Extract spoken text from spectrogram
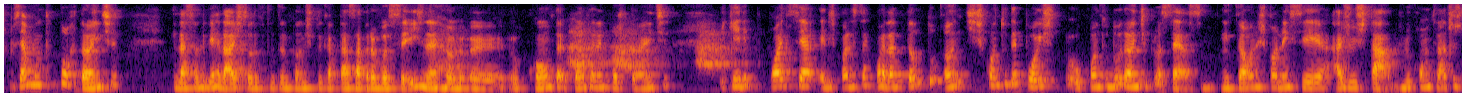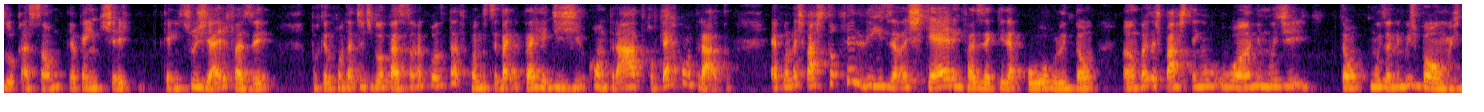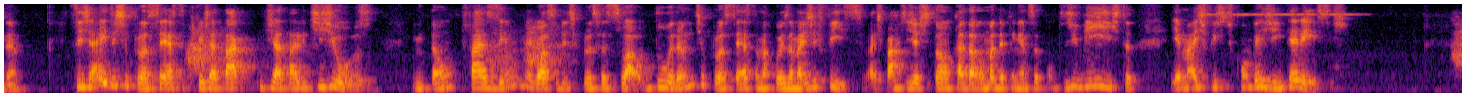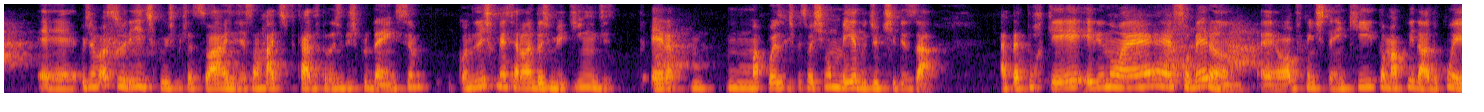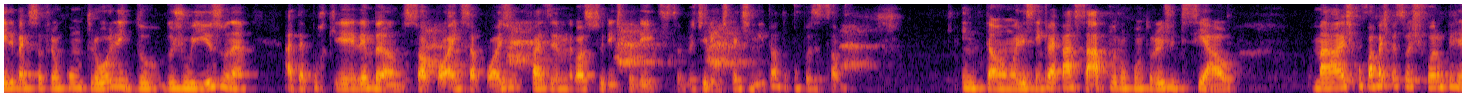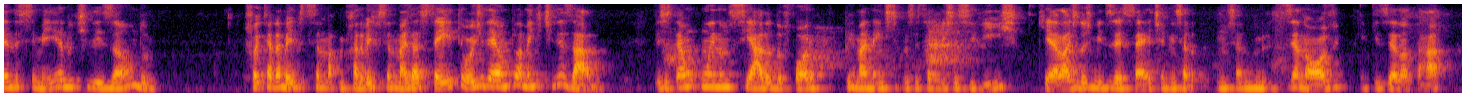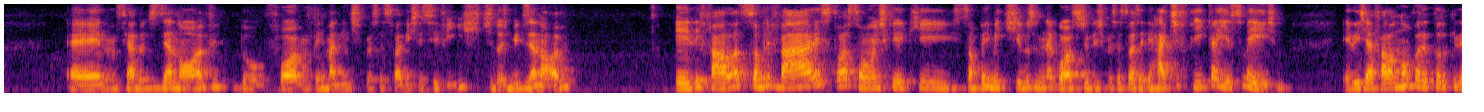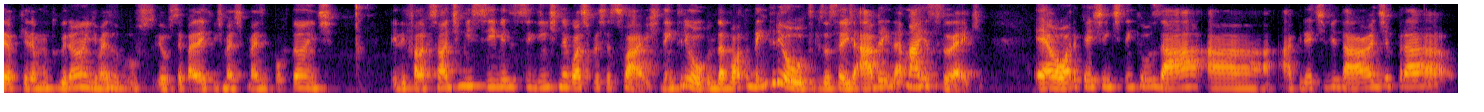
Isso é muito importante, que dá essa liberdade toda que eu estou tentando explicar, passar para vocês, né? O quanto, quanto é importante. E que ele pode ser, eles podem ser acordados tanto antes quanto depois, ou quanto durante o processo. Então, eles podem ser ajustados no contrato de locação, que é o que a gente, que a gente sugere fazer, porque no contrato de locação é quando, tá, quando você vai, vai, redigir o contrato, qualquer contrato. É quando as partes estão felizes, elas querem fazer aquele acordo, então ambas as partes têm o, o ânimo de. estão com os ânimos bons, né? Se já existe processo, porque já está já tá litigioso. Então, fazer um negócio de processual durante o processo é uma coisa mais difícil. As partes já estão, cada uma defendendo seu ponto de vista, e é mais difícil de convergir interesses. É, os negócios jurídicos processuais eles são ratificados pela jurisprudência. Quando eles começaram lá em 2015, era uma coisa que as pessoas tinham medo de utilizar até porque ele não é soberano. É óbvio que a gente tem que tomar cuidado com ele, vai sofrer um controle do, do juízo, né? Até porque, lembrando, só pode, a gente só pode fazer um negócio jurídico dele sobre os direitos que admitam a composição. Então, ele sempre vai passar por um controle judicial. Mas, conforme as pessoas foram perdendo esse medo, utilizando, foi cada vez sendo, cada vez sendo mais aceito e hoje ele é amplamente utilizado. Existe até um, um enunciado do Fórum Permanente de Processualistas Civis, que é lá de 2017, enunciado, enunciado número 19, quem quiser anotar, é, enunciado 19 do Fórum Permanente de Processualistas Civis, de 2019. Ele fala sobre várias situações que, que são permitidas no negócio de direitos processuais. Ele ratifica isso mesmo. Ele já fala, não vou ler todo, que ele é, que ele é muito grande, mas eu, eu separei aqui os mais, mais importantes. Ele fala que são admissíveis os seguintes negócios processuais, dentre outros, da volta dentre outros, ou seja, abre ainda mais esse leque é a hora que a gente tem que usar a, a criatividade para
